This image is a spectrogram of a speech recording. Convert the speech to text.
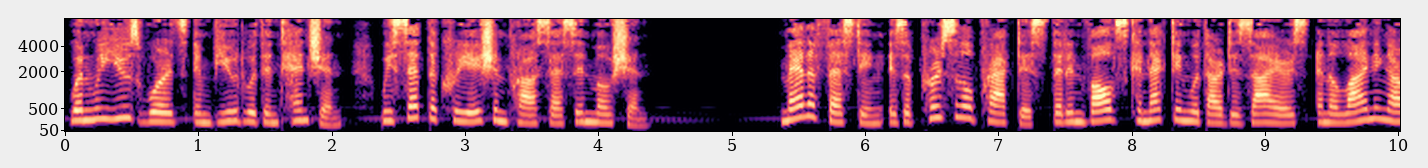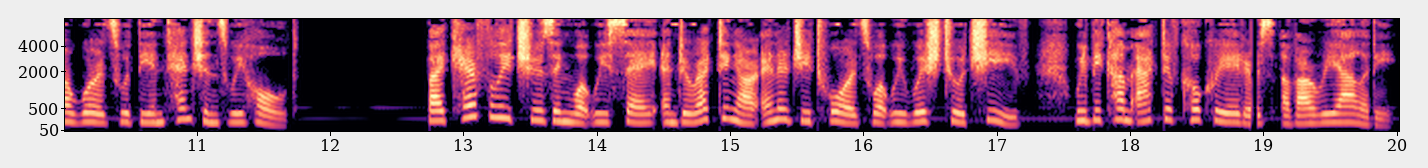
When we use words imbued with intention, we set the creation process in motion. Manifesting is a personal practice that involves connecting with our desires and aligning our words with the intentions we hold. By carefully choosing what we say and directing our energy towards what we wish to achieve, we become active co-creators of our reality.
